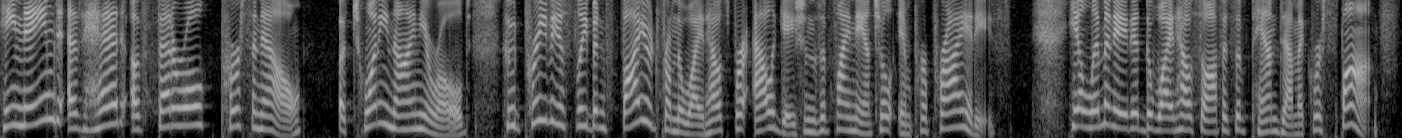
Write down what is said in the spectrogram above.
He named as head of federal personnel a 29 year old who'd previously been fired from the White House for allegations of financial improprieties. He eliminated the White House Office of Pandemic Response.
